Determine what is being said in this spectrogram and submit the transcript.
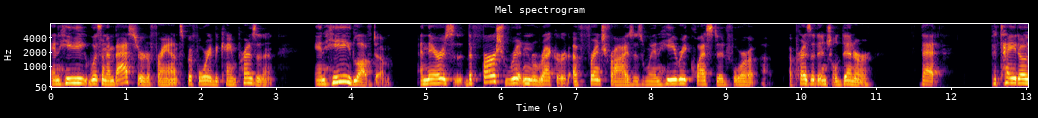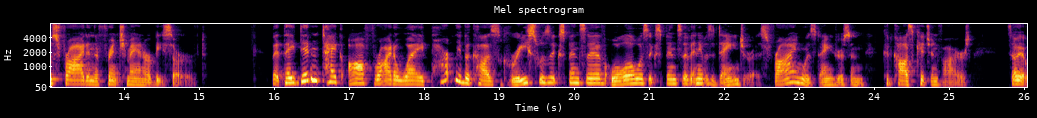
and he was an ambassador to France before he became president, and he loved them. And there's the first written record of French fries is when he requested for a, a presidential dinner that potatoes fried in the French manner be served. But they didn't take off right away, partly because grease was expensive, oil was expensive, and it was dangerous. Frying was dangerous and could cause kitchen fires. So, it,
